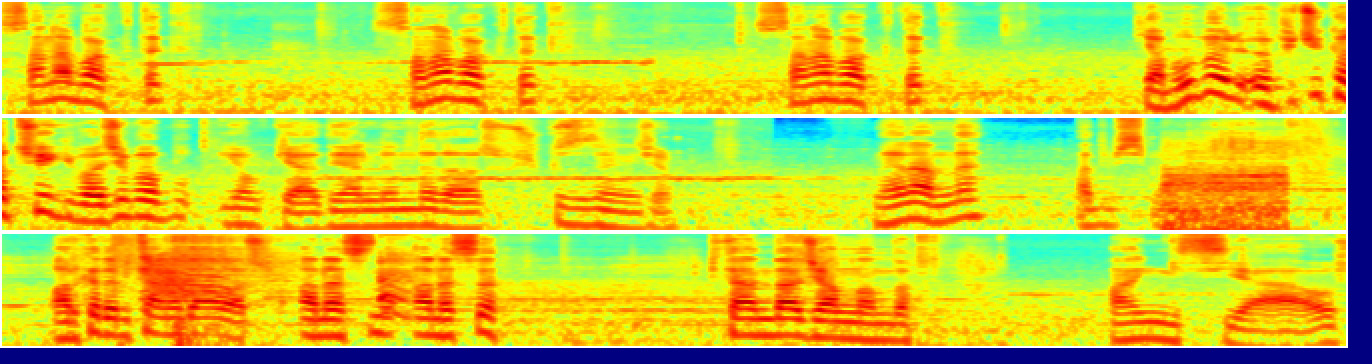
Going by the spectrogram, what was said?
Sana baktık. Sana baktık. Sana baktık. Ya bu böyle öpücük atıyor gibi acaba bu... Yok ya diğerlerinde de var. Şu kızı deneyeceğim. Nerede? Hadi bismillah. Arkada bir tane daha var. Anasını anası. Bir tane daha canlandı. Hangisi ya? Of.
